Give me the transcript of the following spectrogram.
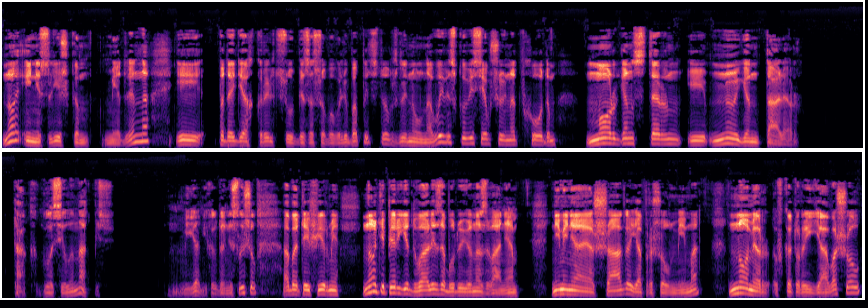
но и не слишком медленно, и, подойдя к крыльцу без особого любопытства, взглянул на вывеску, висевшую над входом, «Моргенстерн и Мюгенталер». Так гласила надпись. Я никогда не слышал об этой фирме, но теперь едва ли забуду ее название. Не меняя шага, я прошел мимо. Номер, в который я вошел,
